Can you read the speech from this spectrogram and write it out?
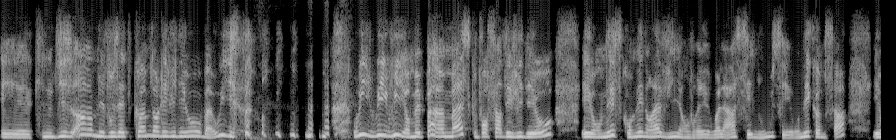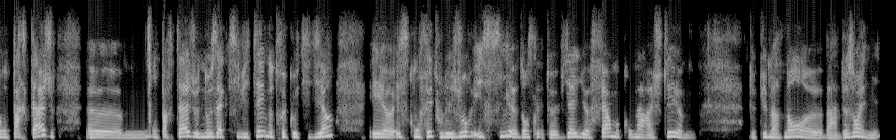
et qui nous disent Ah, mais vous êtes comme dans les vidéos, bah oui. Oui, oui, oui, on met pas un masque pour faire des vidéos. Et on est ce qu'on est dans la vie en vrai. Voilà, c'est nous, c'est on est comme ça. Et on partage, euh, on partage nos activités, notre quotidien. Et, et ce qu'on fait tous les jours ici dans cette vieille ferme qu'on a rachetée depuis maintenant euh, ben, deux ans et demi.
